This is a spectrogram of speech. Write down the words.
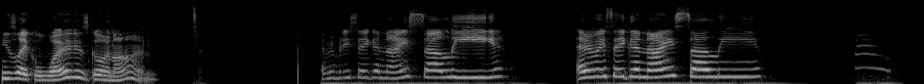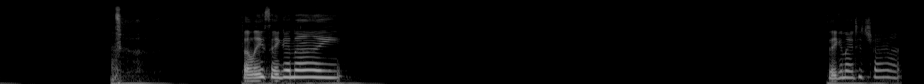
he's like, what is going on? Everybody say goodnight, Sully. Everybody say goodnight, Sully. Sully, say goodnight. Say goodnight to chat.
